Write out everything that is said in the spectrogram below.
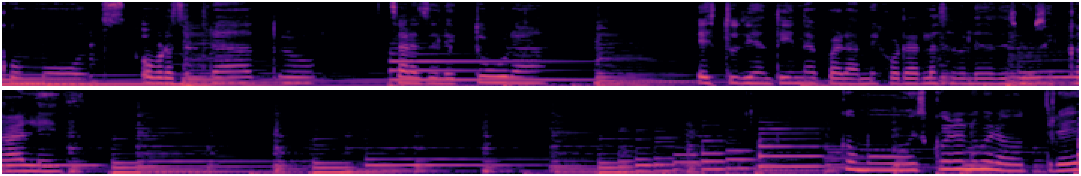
como obras de teatro, salas de lectura, estudiantina para mejorar las habilidades musicales. Como escuela número 3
